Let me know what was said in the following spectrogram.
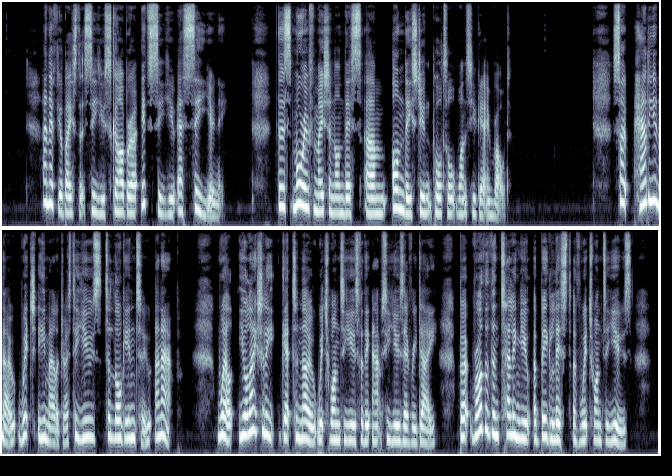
And if you're based at CU Scarborough, it's CUSC Uni. There's more information on this um, on the student portal once you get enrolled. So how do you know which email address to use to log into an app? Well, you'll actually get to know which one to use for the apps you use every day, but rather than telling you a big list of which one to use,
